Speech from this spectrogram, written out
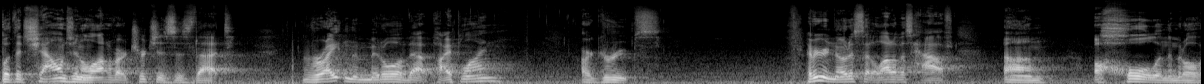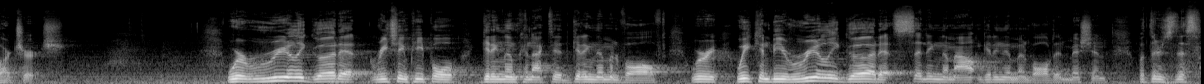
But the challenge in a lot of our churches is that right in the middle of that pipeline are groups. Have you ever noticed that a lot of us have um, a hole in the middle of our church? We're really good at reaching people, getting them connected, getting them involved. We're, we can be really good at sending them out and getting them involved in mission. But there's this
